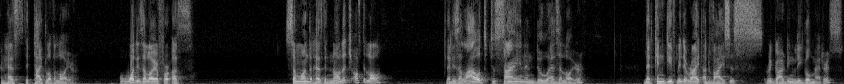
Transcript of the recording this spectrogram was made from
and has the title of a lawyer. What is a lawyer for us? Someone that has the knowledge of the law, that is allowed to sign and do as a lawyer, that can give me the right advices regarding legal matters,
